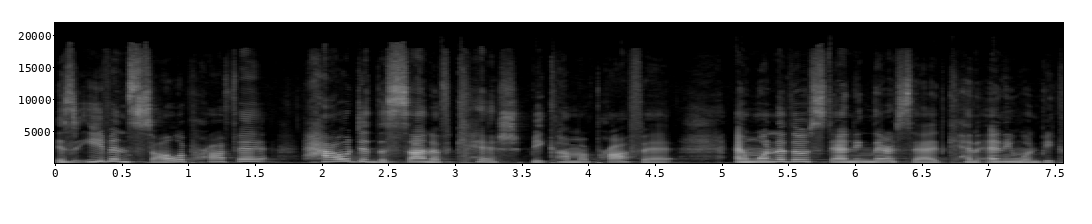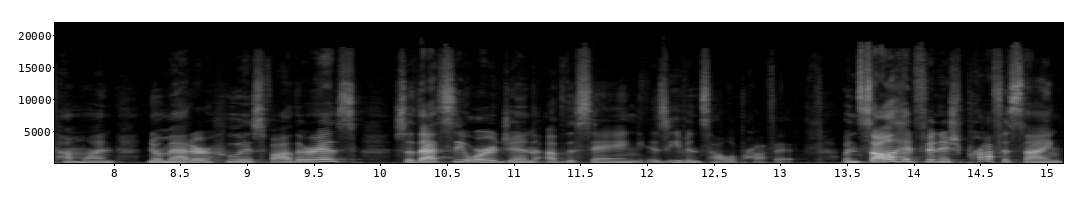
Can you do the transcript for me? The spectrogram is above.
Is even Saul a prophet? How did the son of Kish become a prophet? And one of those standing there said, Can anyone become one, no matter who his father is? So that's the origin of the saying, Is even Saul a prophet? When Saul had finished prophesying,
